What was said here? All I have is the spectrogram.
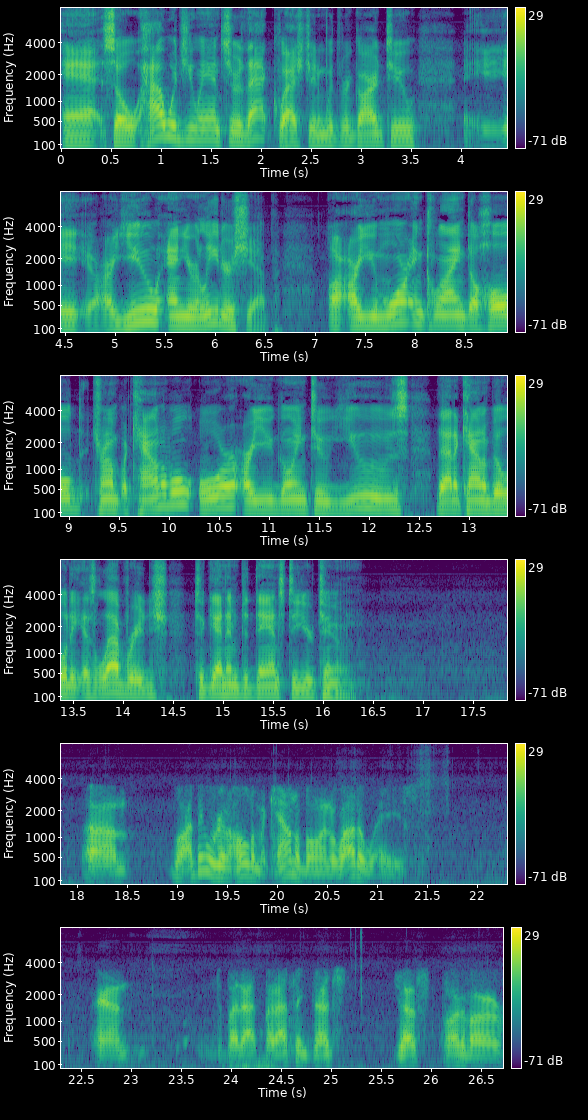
And so, how would you answer that question with regard to eh, eh, are you and your leadership? Are you more inclined to hold Trump accountable, or are you going to use that accountability as leverage to get him to dance to your tune? Um, well, I think we're going to hold them accountable in a lot of ways, and but I, but I think that's just part of our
